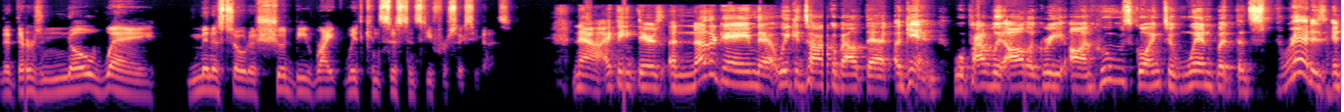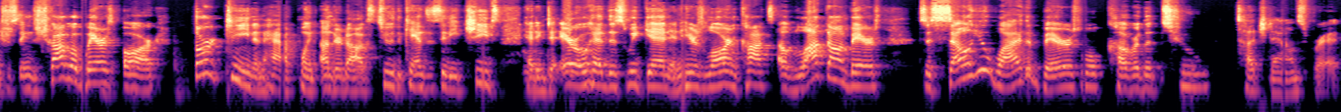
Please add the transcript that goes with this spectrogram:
that there's no way Minnesota should be right with consistency for 60 minutes. Now, I think there's another game that we can talk about that again, we'll probably all agree on who's going to win, but the spread is interesting. The Chicago Bears are 13 and a half point underdogs to the Kansas City Chiefs heading to Arrowhead this weekend. And here's Lauren Cox of Locked On Bears to sell you why the Bears will cover the two touchdown spread.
